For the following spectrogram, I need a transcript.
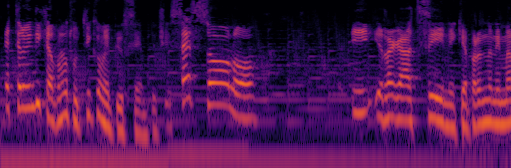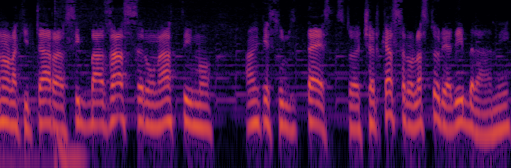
e te lo indicavano tutti come più semplici. Se solo i ragazzini che prendono in mano la chitarra si basassero un attimo anche sul testo e cercassero la storia dei brani,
